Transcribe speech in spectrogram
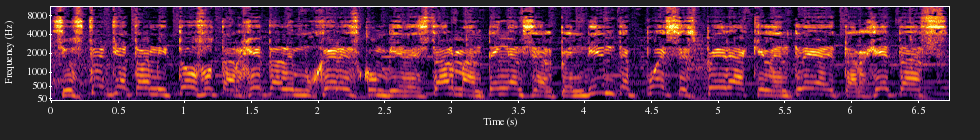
Si usted ya tramitó su tarjeta de mujeres con bienestar, manténganse al pendiente, pues se espera que la entrega de tarjetas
